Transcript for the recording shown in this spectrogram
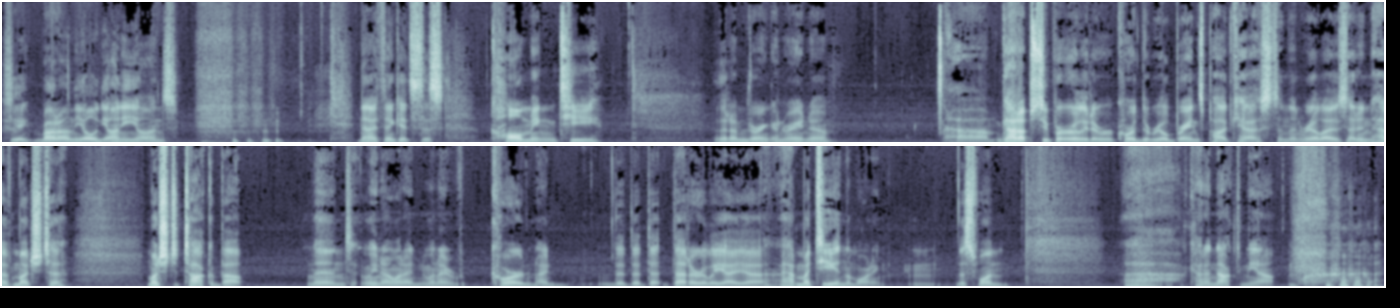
See, brought on the old Yanni yawns. now I think it's this calming tea that I'm drinking right now. Um, got up super early to record the Real Brains podcast, and then realized I didn't have much to much to talk about. And you know, when I when I record, I that that, that early, I uh, I have my tea in the morning. Mm, this one uh, kind of knocked me out.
